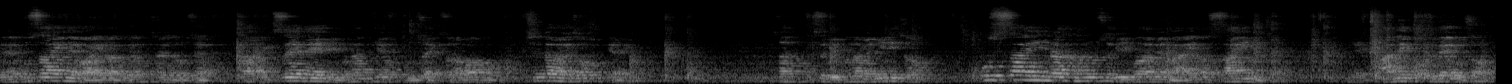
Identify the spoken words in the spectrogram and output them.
얘네 코사인의 y라고요. 잘 들어보세요. 자 x에 대해 미분할게요. 먼저 x라고 하고 친절하게 써줄게요. 이거. 자 x 미분하면 1이죠. 코사인이라는 함수 미분하면 마이너스 사인이죠. 네. 안에 거 그대로죠.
